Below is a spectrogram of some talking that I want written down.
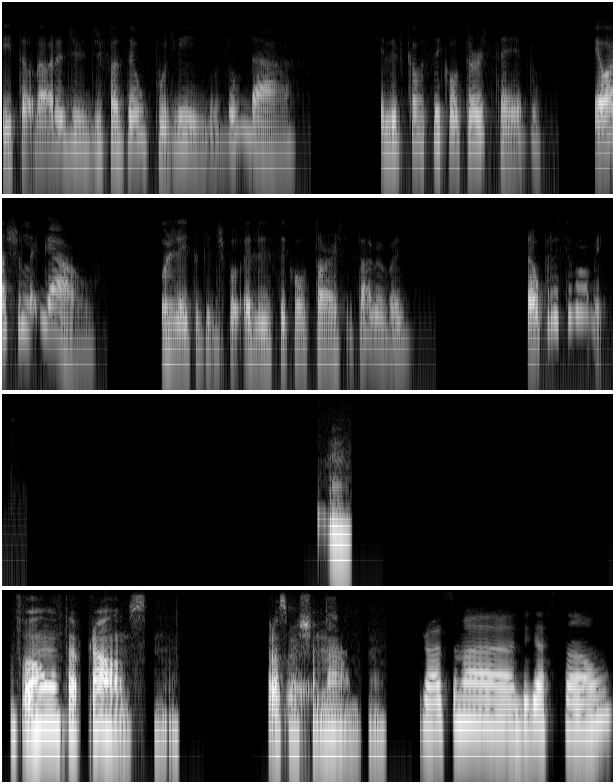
Então, na hora de, de fazer um pulinho, não dá. Ele ficava se contorcendo. Eu acho legal o jeito que, tipo, ele se contorce, sabe? Mas não pra esse momento. Hum. Vamos pra próxima. Próxima É. chamada. Próxima ligação,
